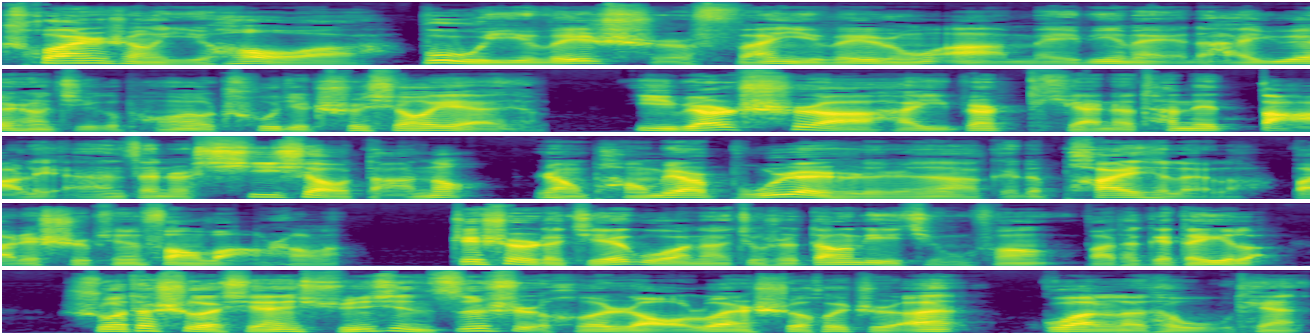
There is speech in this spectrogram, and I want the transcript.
穿上以后啊，不以为耻，反以为荣啊，美逼美的，还约上几个朋友出去吃宵夜去了。一边吃啊，还一边舔着他那大脸，在那嬉笑打闹，让旁边不认识的人啊给他拍下来了，把这视频放网上了。这事儿的结果呢，就是当地警方把他给逮了，说他涉嫌寻衅滋事和扰乱社会治安，关了他五天。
